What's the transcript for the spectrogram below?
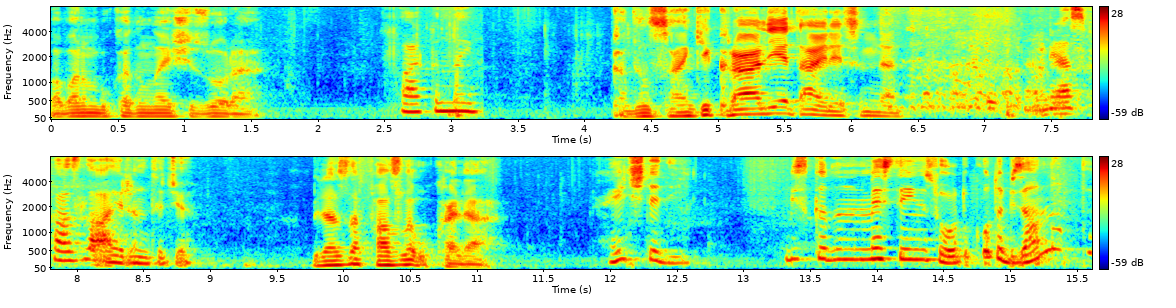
Babanın bu kadınla işi zor ha. Farkındayım. Kadın sanki kraliyet ailesinden. Biraz fazla ayrıntıcı. Biraz da fazla ukala. Hiç de değil. Biz kadının mesleğini sorduk, o da bize anlattı.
